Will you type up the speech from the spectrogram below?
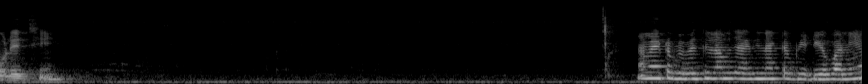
করেছি। আমি একটা ভেবেছিলাম যে একদিন একটা ভিডিও বানিয়ে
